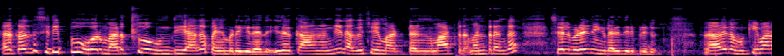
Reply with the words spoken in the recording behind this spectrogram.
தற்காலத்து சிரிப்பு ஒரு மருத்துவ உந்தியாக பயன்படுகிறது. இதற்கு அங்கங்கே நகைச்சுவை மாற்றங் மாற்ற மன்றங்கள் செயல்பட நீங்கள் அறிந்திருப்பீர்கள். அதாவது இதில் முக்கியமான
